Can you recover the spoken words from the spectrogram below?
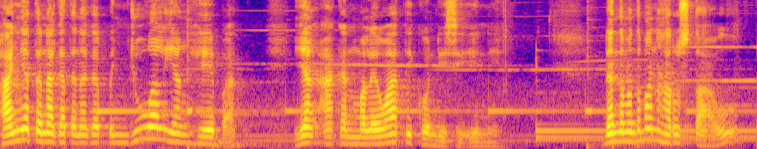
Hanya tenaga-tenaga penjual yang hebat yang akan melewati kondisi ini. Dan teman-teman harus tahu,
